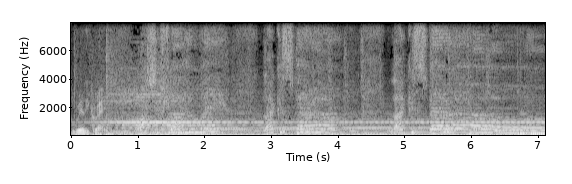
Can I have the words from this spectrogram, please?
really great. Watch it fly away like a sparrow, like a sparrow.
